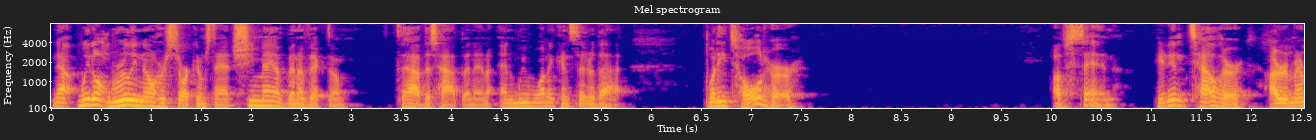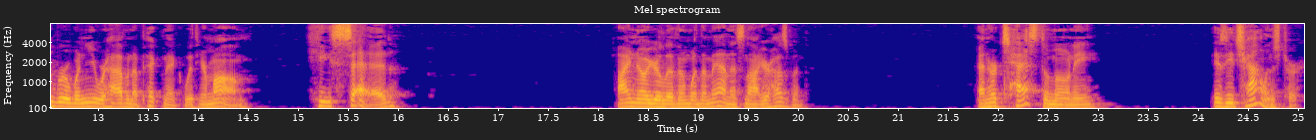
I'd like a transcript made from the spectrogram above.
Now, we don't really know her circumstance. She may have been a victim to have this happen, and, and we want to consider that. But he told her of sin. He didn't tell her, I remember when you were having a picnic with your mom. He said, I know you're living with a man that's not your husband. And her testimony is he challenged her.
